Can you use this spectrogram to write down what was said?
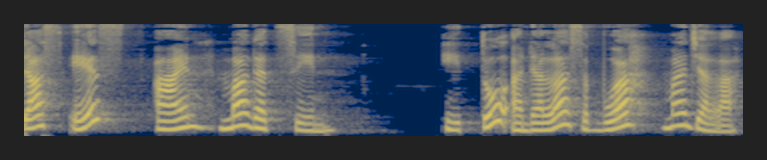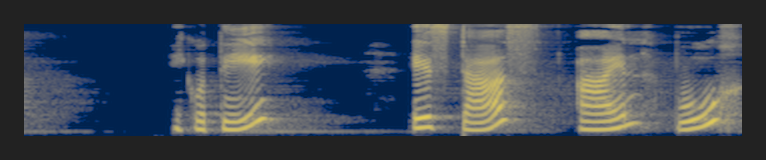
Das ist ein Magazin. Itu adalah sebuah majalah. Ikuti. Ist das ein Buch?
